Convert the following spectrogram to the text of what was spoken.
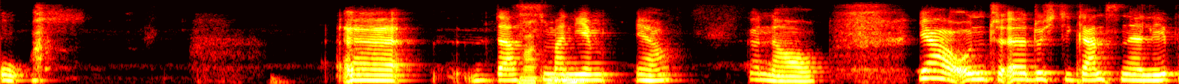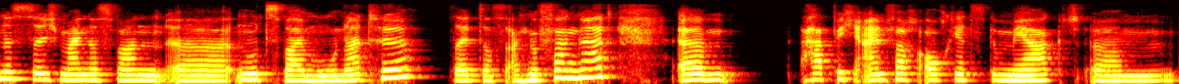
Oh. Äh, dass Martin. man jemanden. Ja, genau. Ja, und äh, durch die ganzen Erlebnisse, ich meine, das waren äh, nur zwei Monate, seit das angefangen hat, ähm, habe ich einfach auch jetzt gemerkt, ähm,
